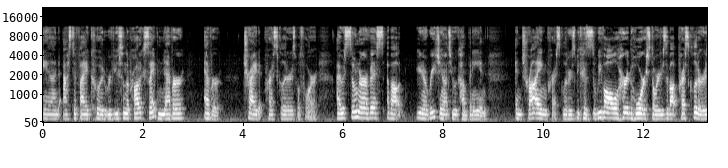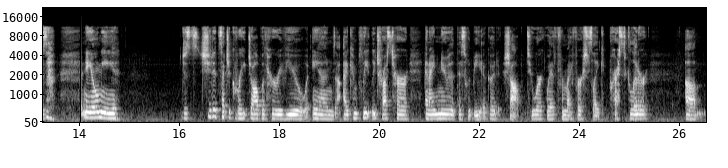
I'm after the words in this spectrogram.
and asked if I could review some of the products I've never ever tried pressed glitters before. I was so nervous about, you know, reaching out to a company and and trying pressed glitters because we've all heard horror stories about pressed glitters. Naomi just she did such a great job with her review and I completely trust her and I knew that this would be a good shop to work with for my first like pressed glitter um,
